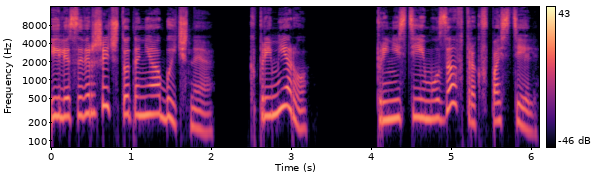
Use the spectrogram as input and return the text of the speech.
Или совершить что-то необычное, к примеру, принести ему завтрак в постель.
